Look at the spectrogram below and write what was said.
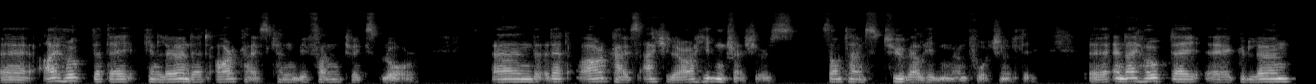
Uh, I hope that they can learn that archives can be fun to explore and that archives actually are hidden treasures, sometimes too well hidden, unfortunately. Uh, and I hope they uh, could learn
